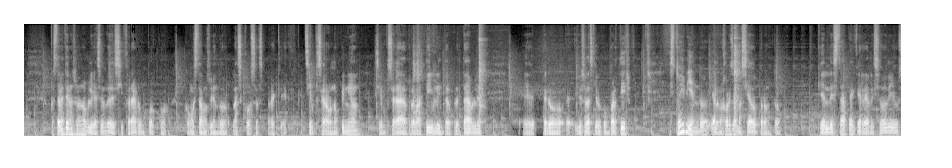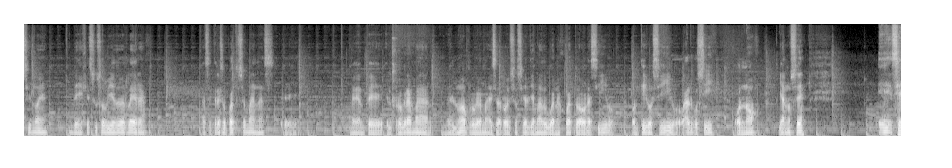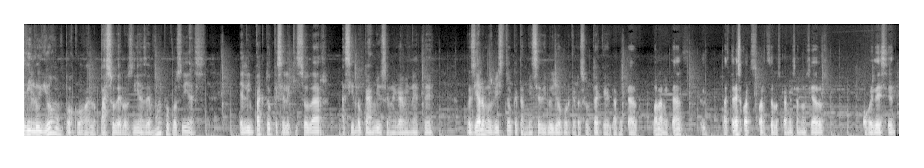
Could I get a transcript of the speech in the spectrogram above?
pues también tenemos una obligación de descifrar un poco cómo estamos viendo las cosas para que siempre será una opinión, siempre será rebatible, interpretable, eh, pero eh, yo se las quiero compartir. Estoy viendo, y a lo mejor es demasiado pronto, que el destape que realizó Diego Sinoé de Jesús Oviedo Herrera hace tres o cuatro semanas, eh, mediante el programa, el nuevo programa de desarrollo social llamado Guanajuato Ahora sí, o Contigo sí, o algo sí, o no, ya no sé, eh, se diluyó un poco a lo paso de los días, de muy pocos días, el impacto que se le quiso dar haciendo cambios en el gabinete, pues ya lo hemos visto que también se diluyó porque resulta que la mitad, no la mitad, las tres cuartas partes de los cambios anunciados obedecen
